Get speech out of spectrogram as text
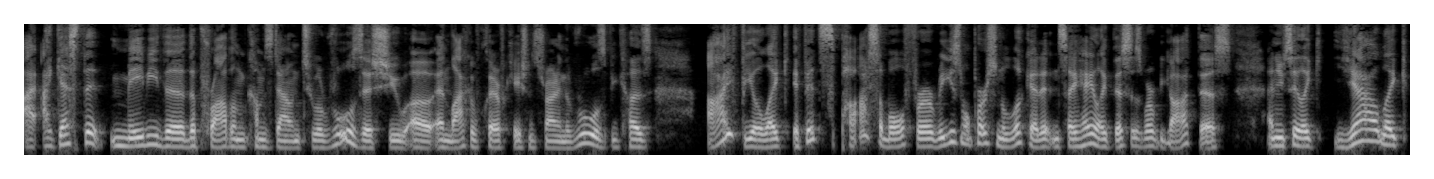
I, I guess that maybe the the problem comes down to a rules issue uh, and lack of clarification surrounding the rules because I feel like if it's possible for a reasonable person to look at it and say, "Hey, like this is where we got this," and you say, "Like, yeah, like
